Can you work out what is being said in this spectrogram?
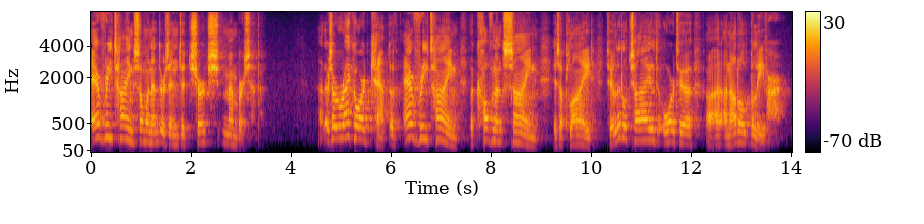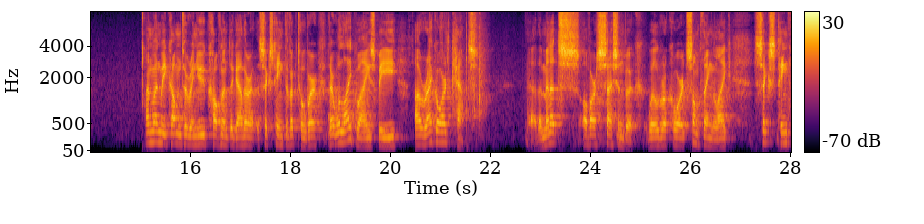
every time someone enters into church membership. Uh, there's a record kept of every time the covenant sign is applied to a little child or to a, a, an adult believer. And when we come to renew covenant together at the 16th of October, there will likewise be a record kept. Uh, the minutes of our session book will record something like 16th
